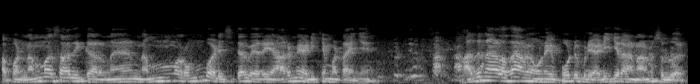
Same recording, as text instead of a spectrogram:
அப்போ நம்ம சாதிக்காரனை நம்ம ரொம்ப அடிச்சிட்டா வேறு யாருமே அடிக்க மாட்டாங்க. அதனால தான் அவன் உன்னை போட்டு இப்படி அடிக்கிறானான்னு சொல்லுவார்.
